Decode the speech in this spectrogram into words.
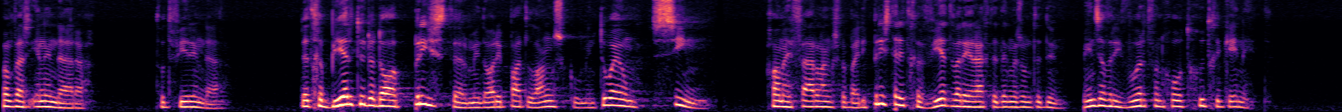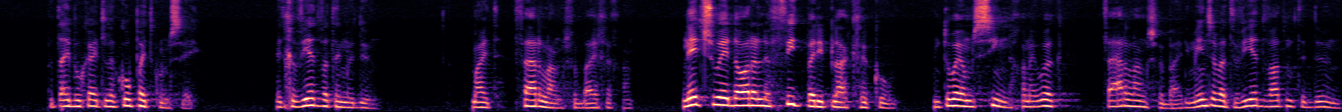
van vers 31 tot 34. Dit gebeur toe dat daar 'n priester met daardie pad langs kom en toe hy hom sien, gaan hy ver langs verby. Die priester het geweet wat die regte ding is om te doen. Mense wat die woord van God goed geken het. Party boeke uit hulle kop uit kon sê. Het geweet wat hy moet doen. Maar het ver langs verbygegaan. Net so het daar 'n leviet by die plek gekom. En toe hy hom sien, gaan hy ook ver langs verby. Die mense wat weet wat om te doen.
